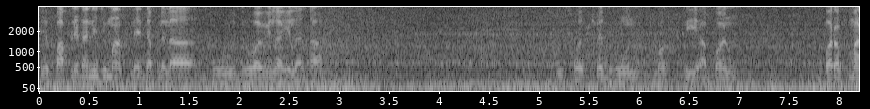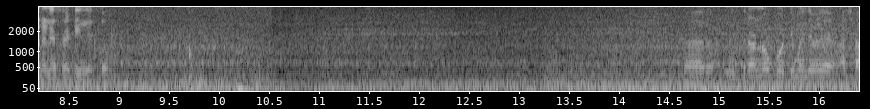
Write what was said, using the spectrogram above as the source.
जे पापलेट आणि जी मासली आहेत ती आपल्याला धु धुवावी लागेल आता. ती स्वच्छ धुवून मग ती आपण बर्फ मारण्यासाठी नेतो तर मित्रांनो बोटीमध्ये अशा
